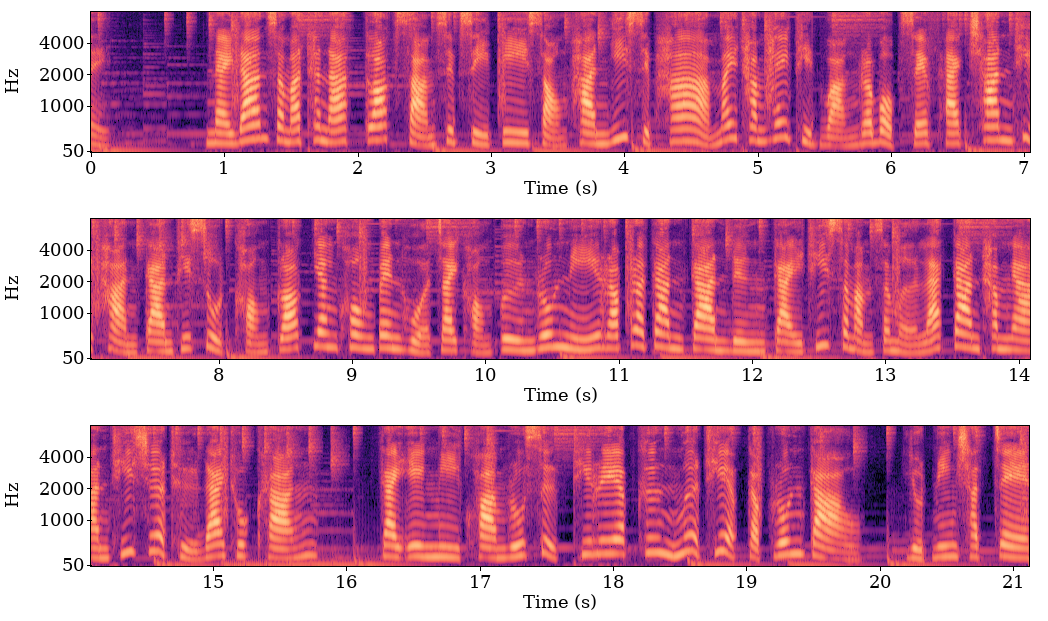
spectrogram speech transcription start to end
ย ในด้านสมรรถนะกล็อก 34 ปี 2025 ไม่ทำให้ผิดหวังระบบ Safe Action ที่ผ่านการพิสูจน์ของกล็อกยังคงเป็นหัวใจของปืนรุ่นนี้ รับประกันการดึงไกที่สม่ำเสมอและการทำงานที่เชื่อถือได้ทุกครั้ง ไกเองมีความรู้สึกที่เรียบขึ้นเมื่อเทียบกับรุ่นเก่า หยุดนิ่งชัดเจน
